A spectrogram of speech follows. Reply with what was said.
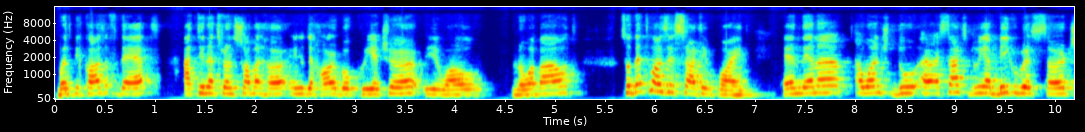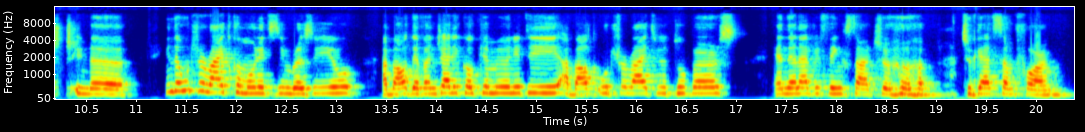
But because of that, Athena transformed her into the horrible creature you all know about. So that was a starting point. And then uh, I want to do. I started doing a big research in the in the ultra right communities in Brazil about the evangelical community, about ultra right YouTubers, and then everything started to to get some form.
